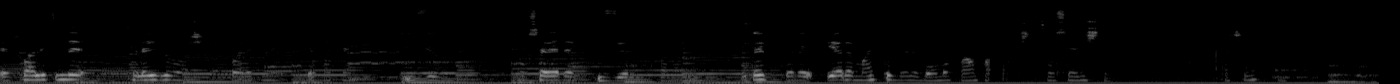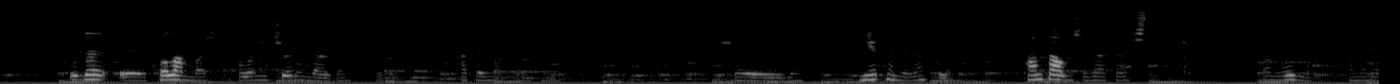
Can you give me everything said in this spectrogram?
E, tuvaletimde televizyon var. Tuvaletimi yaparken izliyorum. Çok severek izliyorum bu kanalı. Bir de böyle bir ara Michael böyle bomba falan patlatmıştı. Çok sevmiştim. Açılın. Burada e, kolam var. Kolamı içiyorum bazen. Şöyle. Katayım hatta bir tane. Şöyle. Niye pembe lan kola? Fanta almışız arkadaşlar. Lan ne oluyor? Kamera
